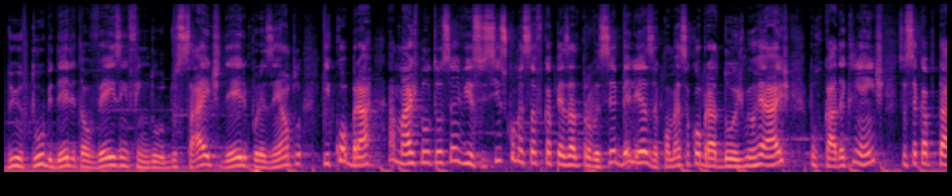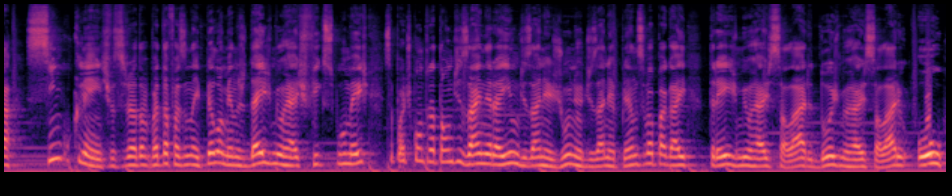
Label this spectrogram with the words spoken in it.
do YouTube dele, talvez, enfim, do, do site dele, por exemplo, e cobrar a mais pelo teu serviço. E se isso começar a ficar pesado para você, beleza, começa a cobrar dois mil reais por cada cliente. Se você captar cinco clientes, você já vai estar tá fazendo aí pelo menos 10 mil reais fixos por mês. Você pode contratar um designer aí, um designer júnior, um designer pleno, você vai pagar aí 3 mil reais de salário, 2 mil reais de salário, ou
